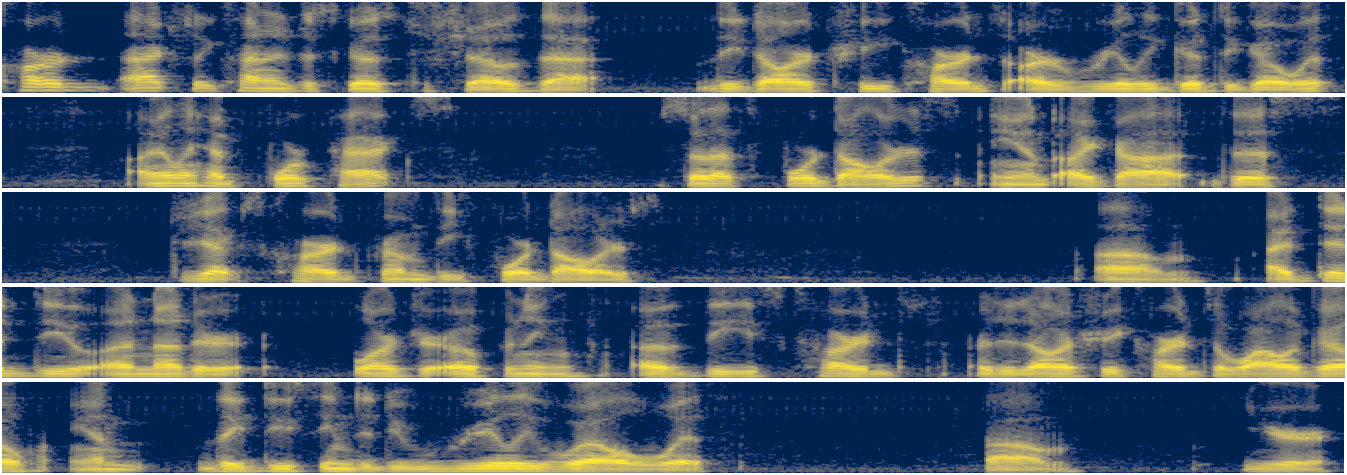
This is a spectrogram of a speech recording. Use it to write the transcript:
card actually kind of just goes to show that the Dollar Tree cards are really good to go with. I only had four packs, so that's four dollars, and I got this GX card from the $4. Um, I did do another larger opening of these cards, or the Dollar Tree cards a while ago, and they do seem to do really well with um, your...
